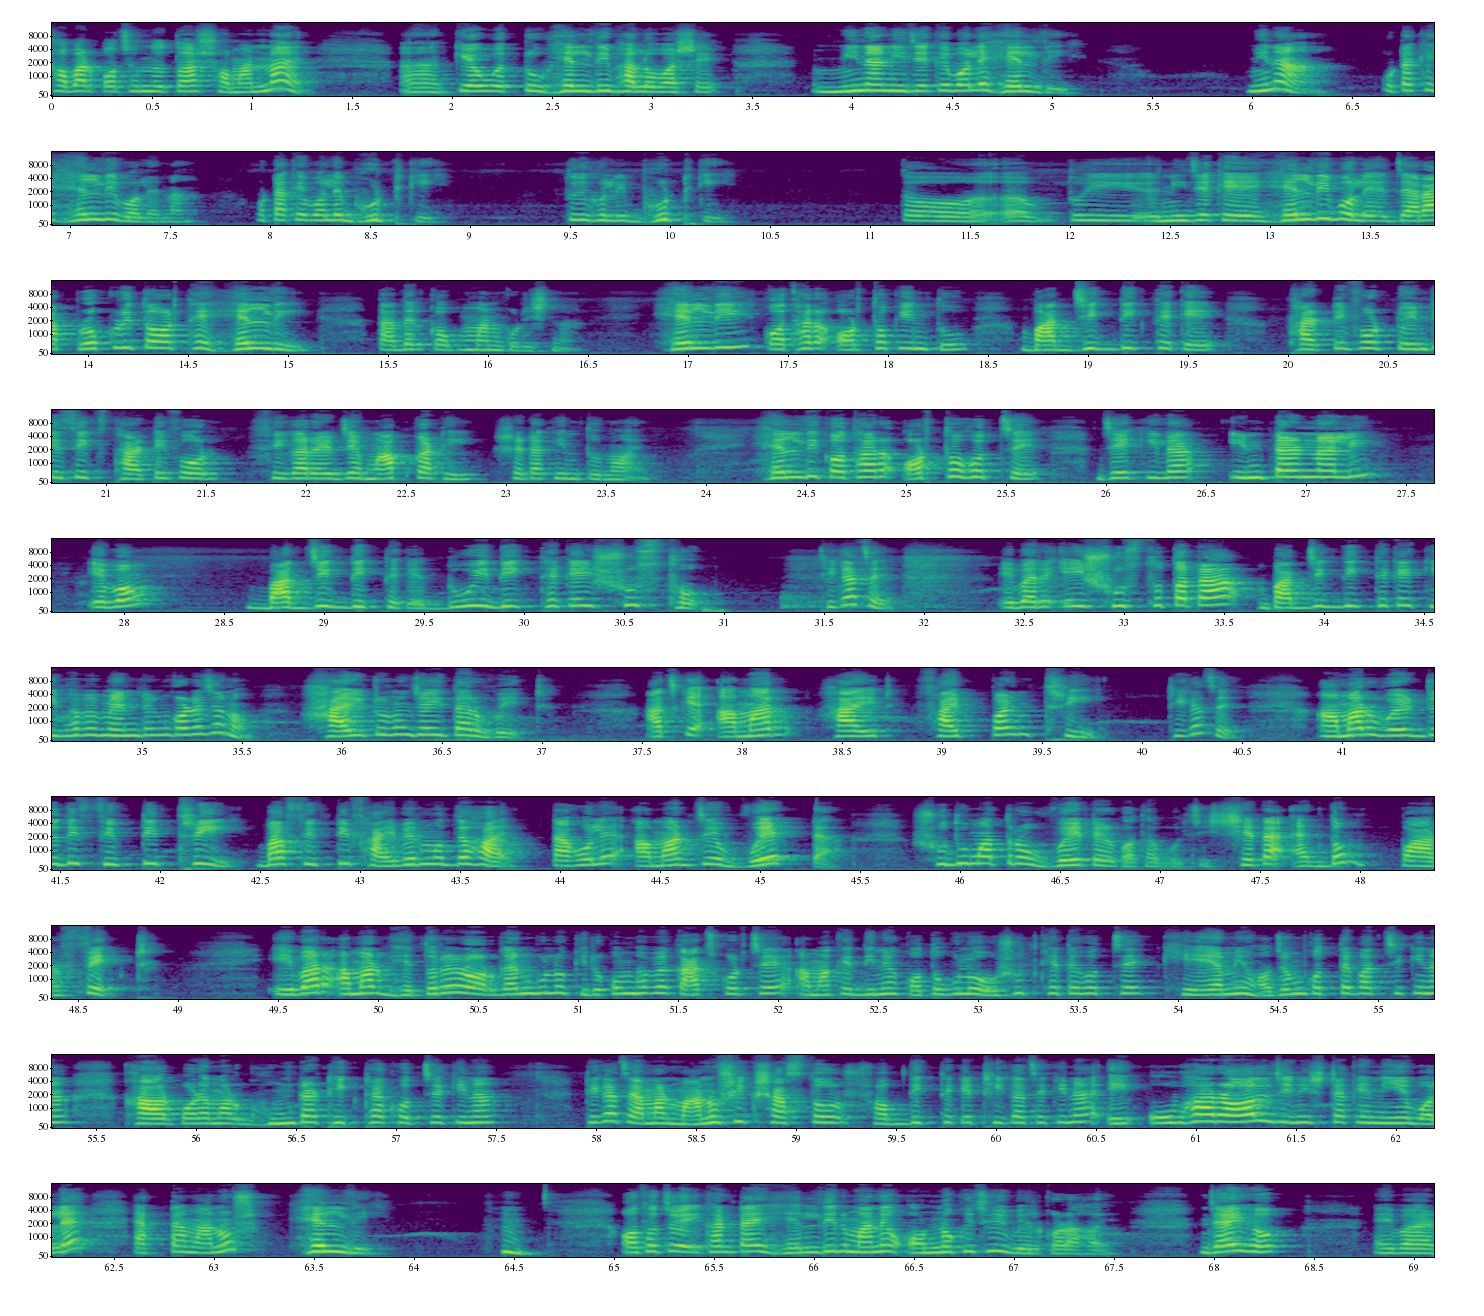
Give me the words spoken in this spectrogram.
সবার পছন্দ তো আর সমান নয়। কেউ একটু হেলদি ভালোবাসে। মিনা নিজেকে বলে হেলদি মিনা, ওটাকে হেলদি বলে না। ওটাকে বলে ভুটকি। তুই হলি ভুটকি। তো তুই নিজেকে হেলদি বলে, যারা প্রকৃত অর্থে হেলদি তাদেরকে অপমান করিস না। হেলদি কথার অর্থ কিন্তু বাহ্যিক দিক থেকে thirty four twenty six thirty four ফিগারের যে মাপকাঠি, সেটা কিন্তু নয়। হেলদি কথার অর্থ হচ্ছে যে কিনা ইন্টারনালি এবং বাহ্যিক দিক থেকে, দুই দিক থেকেই সুস্থ। ঠিক আছে? এবারে এই সুস্থতাটা বাহ্যিক দিক থেকে কীভাবে মেনটেন করে জানো? হাইট অনুযায়ী তার ওয়েট আজকে আমার হাইট ফাইভ পয়েন্ট থ্রি ঠিক আছে? আমার ওয়েট যদি ফিফটি থ্রি বা ফিফটি ফাইভের মধ্যে হয়, তাহলে আমার যে ওয়েটটা শুধুমাত্র ওয়েটের কথা বলছি, সেটা একদম পারফেক্ট এবার আমার ভেতরের অর্গানগুলো কীরকমভাবে কাজ করছে, আমাকে দিনে কতগুলো ওষুধ খেতে হচ্ছে, খেয়ে আমি হজম করতে পারছি কিনা, খাওয়ার পরে আমার ঘুমটা ঠিকঠাক হচ্ছে কিনা, ঠিক আছে? আমার মানসিক স্বাস্থ্য সব দিক থেকে ঠিক আছে কিনা, এই ওভারঅল জিনিসটাকে নিয়ে বলে একটা মানুষ হেলদি অথচ এখানটায় হেলদির মানে অন্য কিছুই বের করা হয়। যাই হোক এবার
